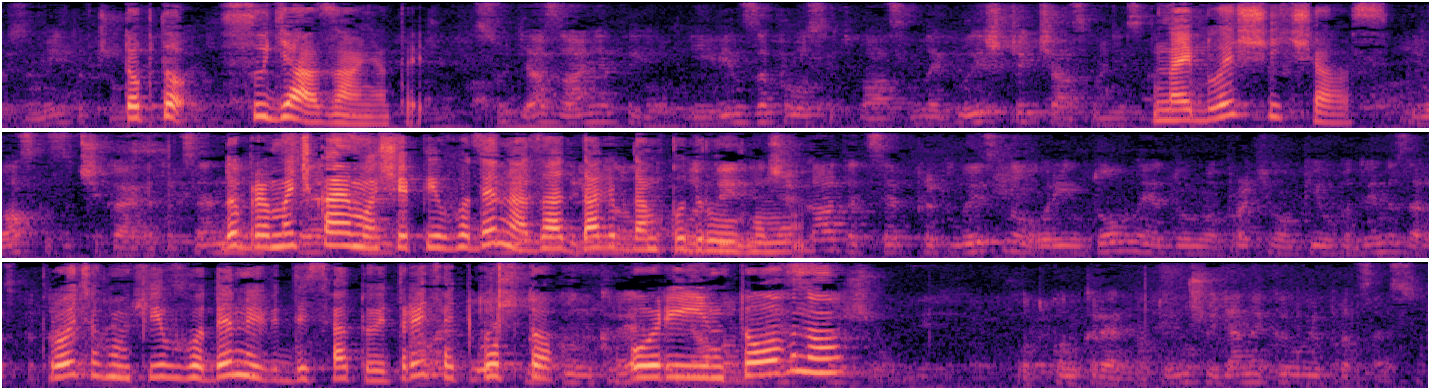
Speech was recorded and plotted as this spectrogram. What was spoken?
Розумієте, в чому Тобто питання? суддя зайнятий. Суддя зайнятий і він запросить вас в найближчий час. Мені сказали. найближчий час. Будь ласка, зачекайте. Це не- Добре, ми це- чекаємо це- ще півгодини, а за- далі потрібно будемо по-другому. Чекати це приблизно орієнтовно. Я думаю, протягом півгодини зараз питання. Протягом півгодини від 10.30, Але тобто конкретно я вам орієнтовно, не скажу. От конкретно, тому що я не керую процесом.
